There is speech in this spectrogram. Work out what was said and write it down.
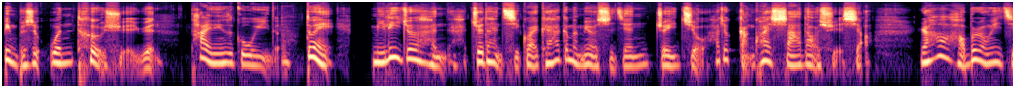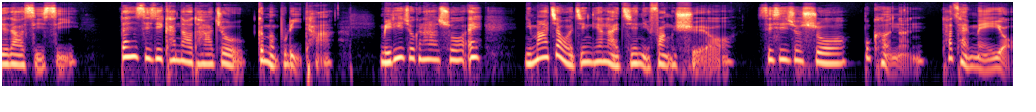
并不是温特学院。他一定是故意的。对，米莉就很觉得很奇怪，可他根本没有时间追究，他就赶快杀到学校，然后好不容易接到 CC，但是 CC 看到他就根本不理他。米莉就跟他说：“哎，你妈叫我今天来接你放学哦。” CC 就说：“不可能，她才没有，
